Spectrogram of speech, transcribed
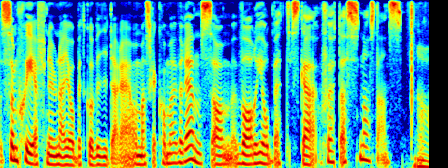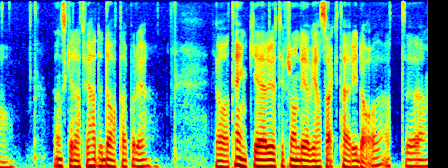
som chef nu när jobbet går vidare? Om man ska komma överens om var jobbet ska skötas någonstans? Ja, jag önskar att vi hade data på det. Jag tänker utifrån det vi har sagt här idag att eh,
